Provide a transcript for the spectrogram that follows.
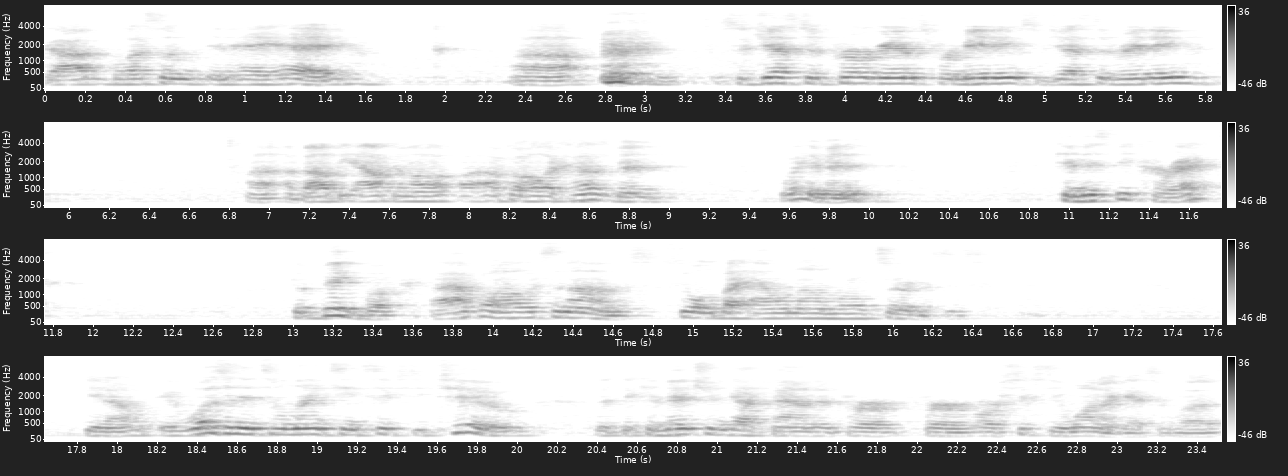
God bless them in AA, uh, suggested programs for meetings, suggested reading uh, about the alcohol- alcoholic husband. Wait a minute, can this be correct? The big book, Alcoholics Anonymous, sold by Al Anon World Services. You know, it wasn't until 1962 that the convention got founded for, for or 61, I guess it was,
